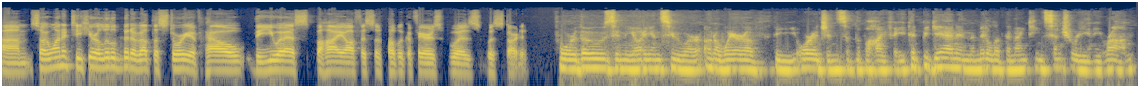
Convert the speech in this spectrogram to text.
Um, so I wanted to hear a little bit about the story of how the U.S. Baha'i Office of Public Affairs was was started. For those in the audience who are unaware of the origins of the Baha'i faith, it began in the middle of the 19th century in Iran.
